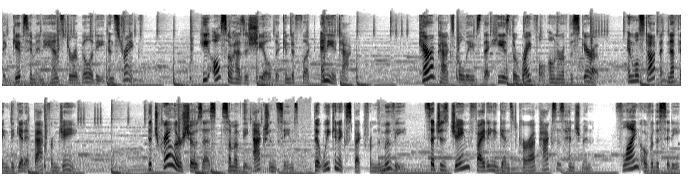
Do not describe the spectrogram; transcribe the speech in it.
that gives him enhanced durability and strength. He also has a shield that can deflect any attack. Carapax believes that he is the rightful owner of the scarab and will stop at nothing to get it back from Jaime. The trailer shows us some of the action scenes that we can expect from the movie, such as Jaime fighting against Carapax's henchmen, flying over the city,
